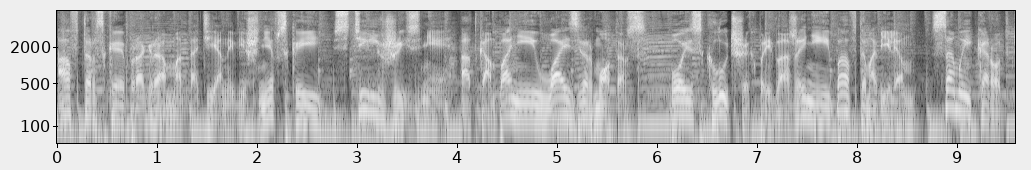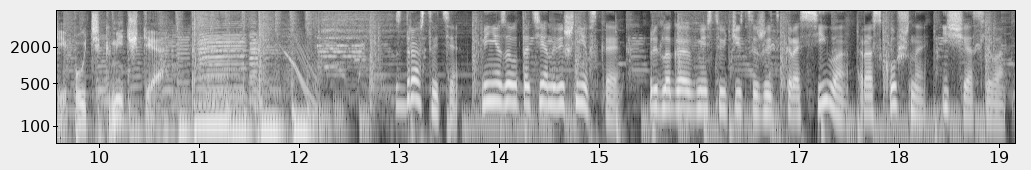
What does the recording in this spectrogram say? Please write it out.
Авторская программа Татьяны Вишневской «Стиль жизни» от компании Wiser Motors. Поиск лучших предложений по автомобилям. Самый короткий путь к мечте. Здравствуйте, меня зовут Татьяна Вишневская. Предлагаю вместе учиться жить красиво, роскошно и счастливо.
